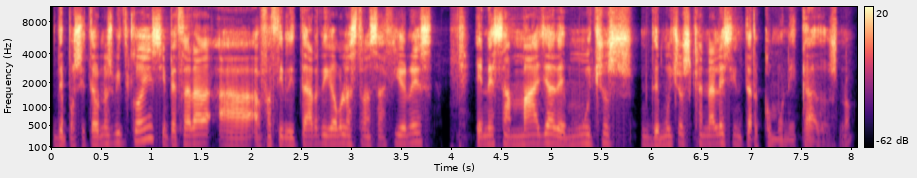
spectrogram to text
depositar unos bitcoins y empezar a, facilitar, digamos, las transacciones en esa malla de muchos, de muchos canales intercomunicados, ¿no?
